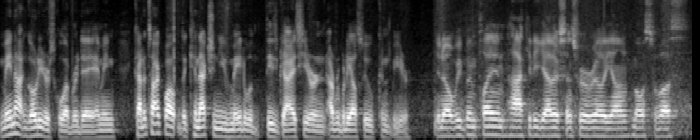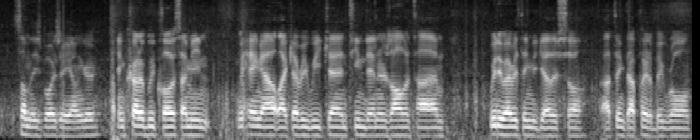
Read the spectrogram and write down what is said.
may not go to your school every day. I mean, kind of talk about the connection you've made with these guys here and everybody else who couldn't be here. You know, we've been playing hockey together since we were really young, most of us. Some of these boys are younger. Incredibly close. I mean, we hang out like every weekend, team dinners all the time. We do everything together, so I think that played a big role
